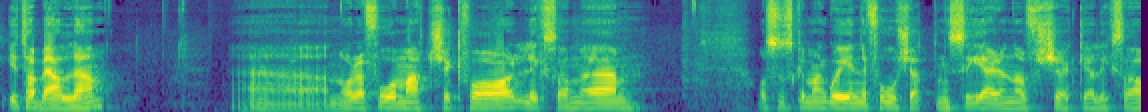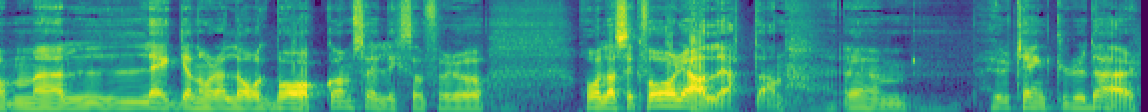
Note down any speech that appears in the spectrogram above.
i tabellen. Eh, några få matcher kvar liksom. Eh, och så ska man gå in i fortsättningsserien och försöka liksom lägga några lag bakom sig liksom för att hålla sig kvar i allettan. Ehm, hur tänker du där?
